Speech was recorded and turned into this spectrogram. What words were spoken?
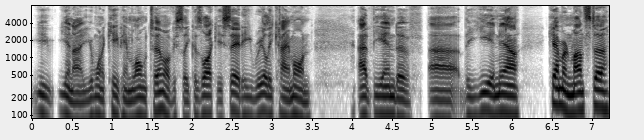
you you know, you want to keep him long term, obviously, because like you said, he really came on at the end of uh, the year. Now, Cameron Munster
